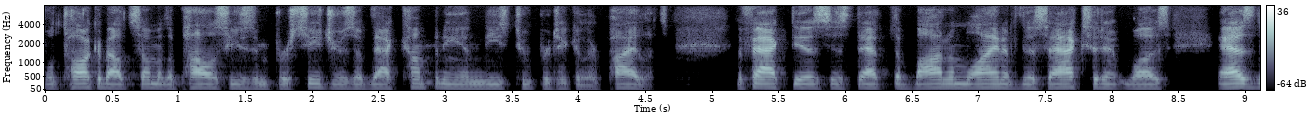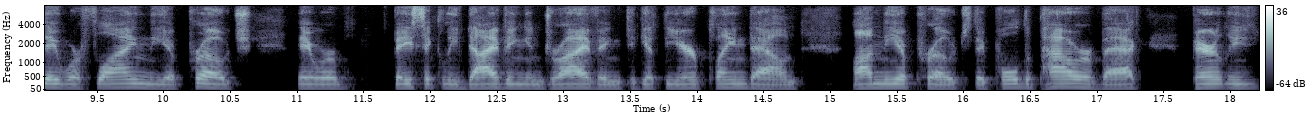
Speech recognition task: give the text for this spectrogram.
we'll talk about some of the policies and procedures of that company and these two particular pilots. The fact is, is that the bottom line of this accident was as they were flying the approach, they were basically diving and driving to get the airplane down on the approach. They pulled the power back. Apparently,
